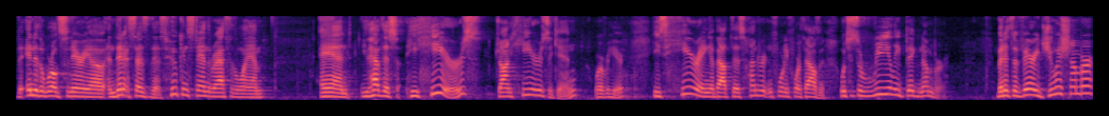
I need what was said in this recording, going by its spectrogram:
the end of the world scenario. And then it says this Who can stand the wrath of the Lamb? And you have this, he hears, John hears again, we're over here. He's hearing about this 144,000, which is a really big number. But it's a very Jewish number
